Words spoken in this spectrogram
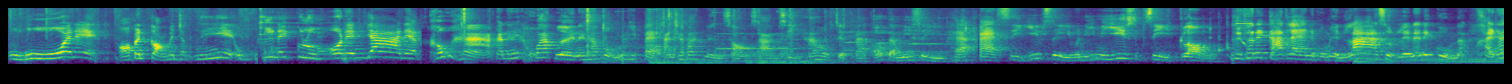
โอ้โหนี่อ๋อ เป็นกล่องเป็นแบบนี้โอ้โหคือในกลุ่มโอเดนย่าเนี่ยเขาหากันให้ควักเลยนะครับผมมี8อันใช่ปะ1 2 3 4 5 6 7 8 อ๋อ แต่มี 4 แพ็ค 8 4 24 วันนี้มี 24 กล่อง คือถ้าได้การ์ดแลนด์เนี่ยผมเห็นล่าสุดเลยนะในกลุ่มนะขายได้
